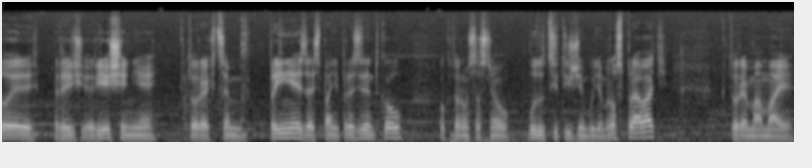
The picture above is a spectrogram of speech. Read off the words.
To je riešenie, ktoré chcem priniesť aj s pani prezidentkou o ktorom sa s ňou budúci týždeň budem rozprávať, ktoré mám aj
